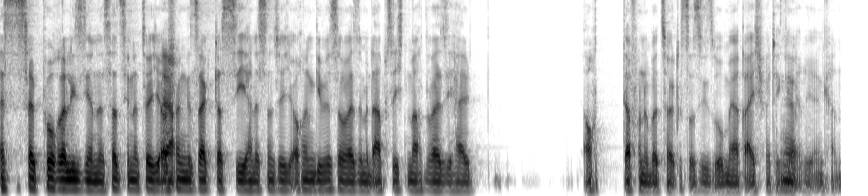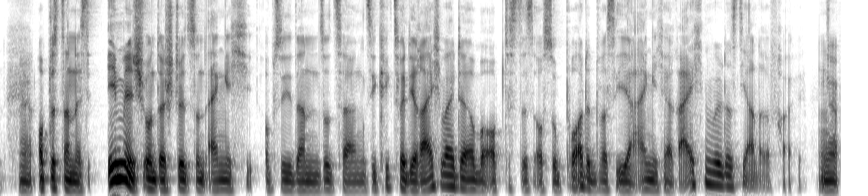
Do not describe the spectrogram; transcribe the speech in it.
Es ist halt polarisierend. Das hat sie natürlich auch ja, schon gesagt, dass sie das natürlich auch in gewisser Weise mit Absicht macht, weil sie halt davon überzeugt ist, dass sie so mehr Reichweite generieren kann. ja, Ob das dann das Image unterstützt und eigentlich ob sie dann sozusagen sie kriegt zwar die Reichweite, aber ob das das auch supportet, was sie ja eigentlich erreichen will, das ist die andere Frage. ja.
